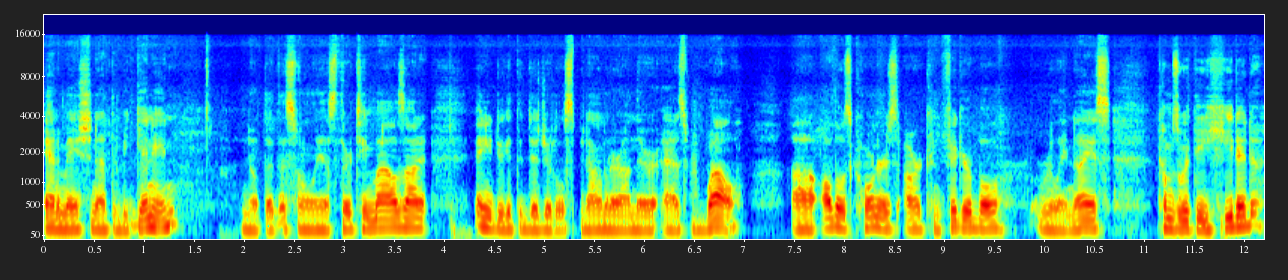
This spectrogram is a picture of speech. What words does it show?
animation at the beginning. Note that this one only has 13 miles on it, and you do get the digital speedometer on there as well. Uh, all those corners are configurable, really nice. Comes with the heated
